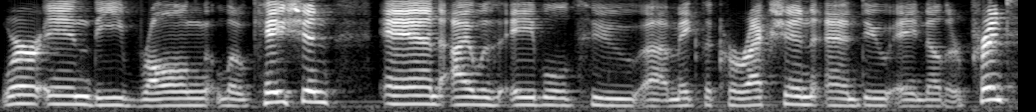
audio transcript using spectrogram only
were in the wrong location and I was able to uh, make the correction and do another print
